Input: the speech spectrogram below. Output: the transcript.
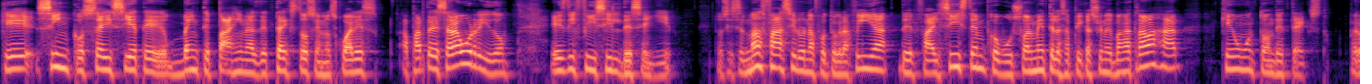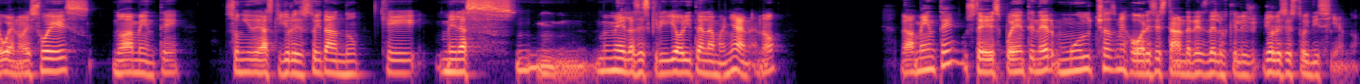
que 5, 6, 7, 20 páginas de textos en los cuales, aparte de ser aburrido, es difícil de seguir. Entonces es más fácil una fotografía del file system, como usualmente las aplicaciones van a trabajar, que un montón de texto. Pero bueno, eso es, nuevamente, son ideas que yo les estoy dando, que me las, me las escribí ahorita en la mañana, ¿no? Nuevamente, ustedes pueden tener muchos mejores estándares de los que yo les estoy diciendo.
